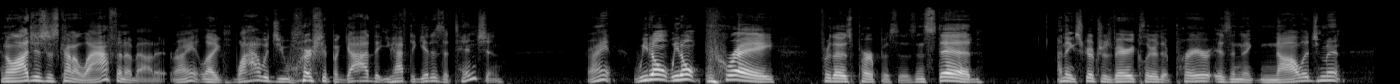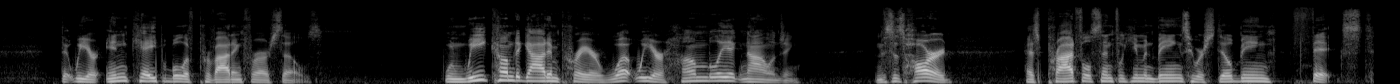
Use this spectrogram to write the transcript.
And Elijah's just kind of laughing about it, right? Like, why would you worship a God that you have to get his attention? Right? We don't, we don't pray for those purposes. Instead, I think scripture is very clear that prayer is an acknowledgement that we are incapable of providing for ourselves when we come to God in prayer, what we are humbly acknowledging, and this is hard as prideful, sinful human beings who are still being fixed,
